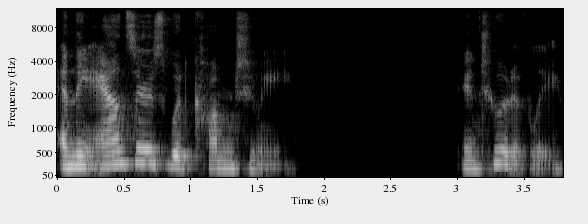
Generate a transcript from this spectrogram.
And the answers would come to me intuitively.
